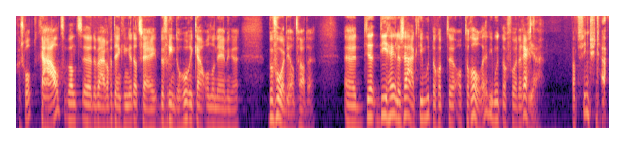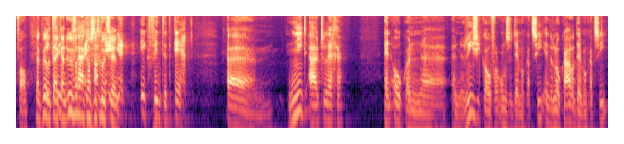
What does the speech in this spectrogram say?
geschopt, gehaald. Want eh, er waren verdenkingen dat zij bevriende horeca-ondernemingen bevoordeeld hadden. Eh, die, die hele zaak die moet nog op de, op de rol, hè? die moet nog voor de rechter. Ja. Wat vindt u daarvan? Nou, ik wil het eigenlijk aan u vragen als u het goed vindt. Ik vind het echt ehm, niet uit te leggen. En ook een, eh, een risico voor onze democratie en de lokale democratie.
